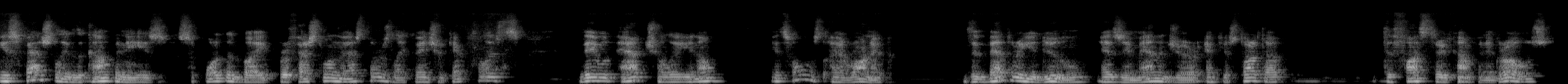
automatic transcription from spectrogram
especially if the company is supported by professional investors like venture capitalists, they would actually, you know, it's almost ironic. The better you do as a manager at your startup, the faster your company grows,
